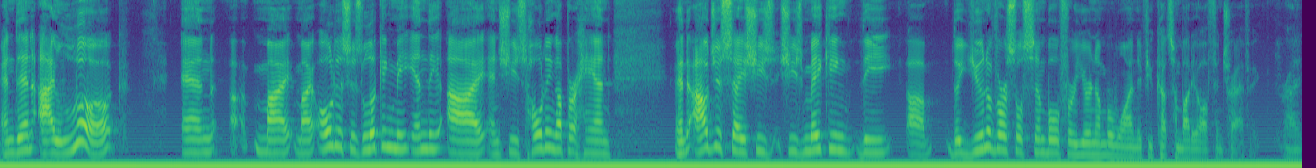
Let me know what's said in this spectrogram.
And then I look and uh, my my oldest is looking me in the eye and she's holding up her hand and I'll just say she's she's making the uh, the universal symbol for your number one if you cut somebody off in traffic, right?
